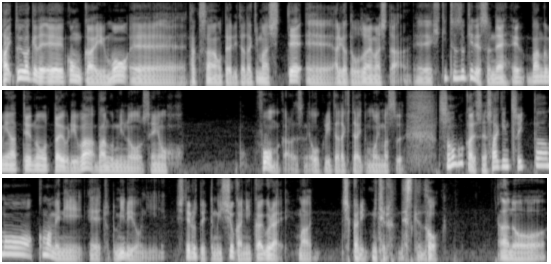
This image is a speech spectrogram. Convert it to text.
はい。というわけで、えー今回も、えーたくさんお便りいただきまして、えーありがとうございました。え引き続きですね、え番組宛てのお便りは番組の専用フォームからですね、お送りいただきたいと思います。その他ですね、最近ツイッターもこまめに、えちょっと見るようにしてると言っても1週間に1回ぐらい、まあ、しっかり見てるんですけど、あの、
